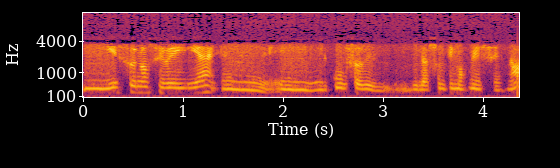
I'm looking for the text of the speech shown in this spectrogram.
y eso no se veía en, el curso de, los últimos meses, ¿no?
